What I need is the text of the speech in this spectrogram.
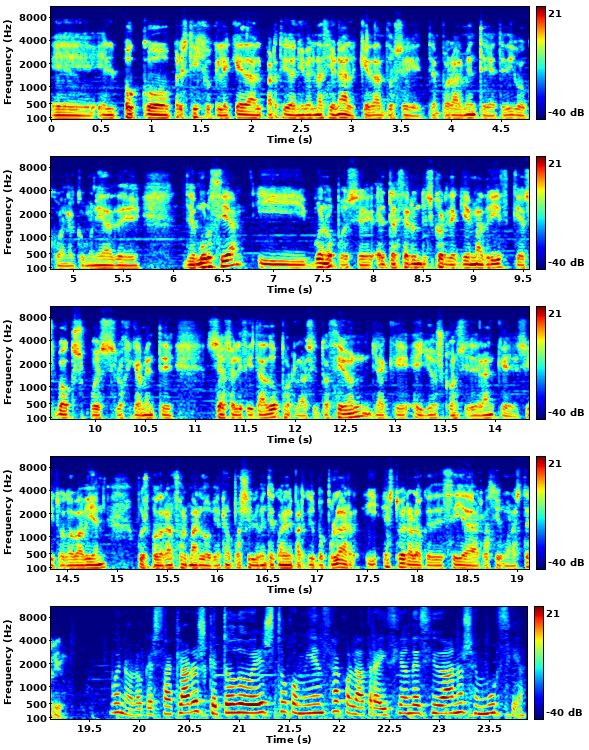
eh, el poco prestigio que le queda al partido a nivel nacional, quedándose temporalmente, ya te digo, con la comunidad de, Murcia. Y bueno, pues eh, el tercero en discordia aquí en Madrid, que es Vox, pues lógicamente se ha felicitado por la situación, ya que ellos consideran que si todo va bien, pues podrán formar gobierno posiblemente con el Partido Popular. Y esto era lo que decía Rocío Monasterio bueno, lo que está claro es que todo esto comienza con la traición de Ciudadanos en Murcia.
